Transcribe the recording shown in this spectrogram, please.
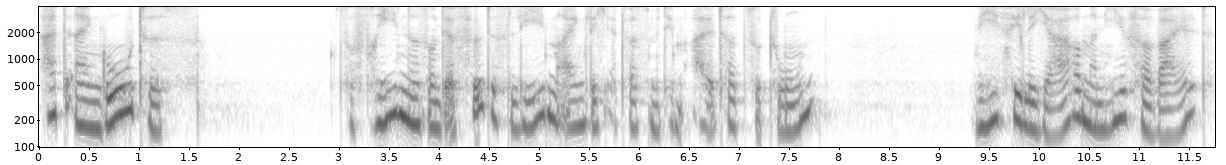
Hat ein gutes, zufriedenes und erfülltes Leben eigentlich etwas mit dem Alter zu tun? wie viele Jahre man hier verweilt,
